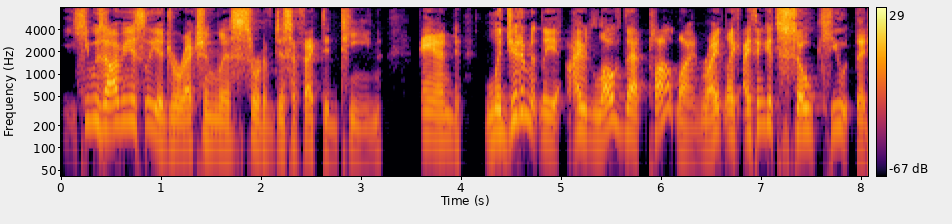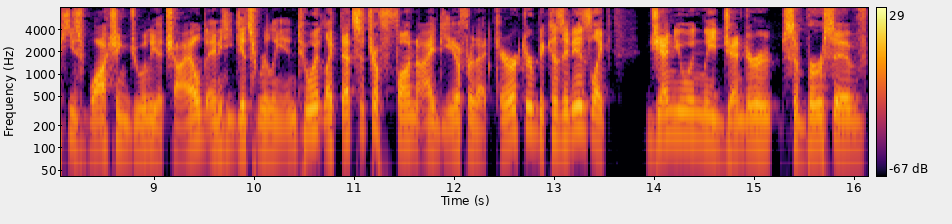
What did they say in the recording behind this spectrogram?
he was obviously a directionless sort of disaffected teen and legitimately i love that plot line right? Like i think it's so cute that he's watching julia child and he gets really into it. Like that's such a fun idea for that character because it is like genuinely gender subversive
